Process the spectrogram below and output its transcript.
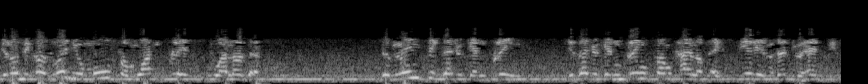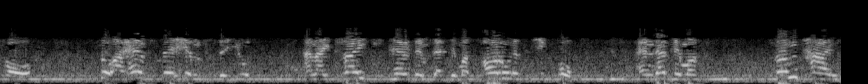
You know, because when you move from one place to another, the main thing that you can bring is that you can bring some kind of experience that you had before. So I have sessions with the youth, and I try to tell them that they must always keep hope, and that they must sometimes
